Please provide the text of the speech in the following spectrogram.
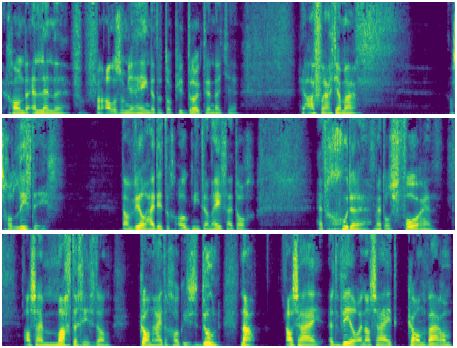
gewoon de ellende van alles om je heen, dat het op je drukt en dat je je afvraagt, ja maar, als God liefde is, dan wil hij dit toch ook niet? Dan heeft hij toch het goede met ons voor. En als hij machtig is, dan kan hij toch ook iets doen? Nou, als hij het wil en als hij het kan, waarom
